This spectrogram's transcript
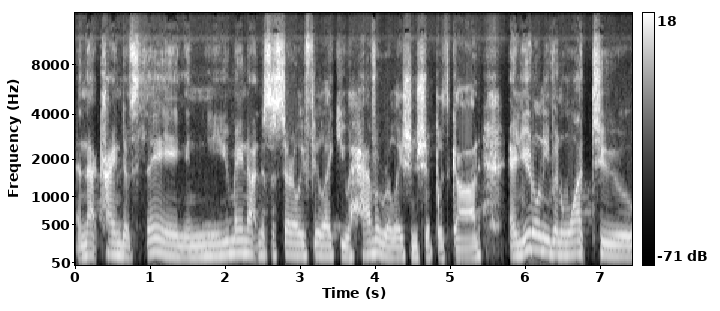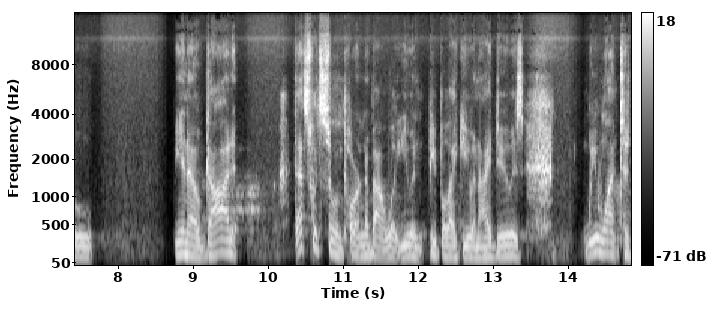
and that kind of thing. And you may not necessarily feel like you have a relationship with God and you don't even want to you know God that's what's so important about what you and people like you and I do is we want to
